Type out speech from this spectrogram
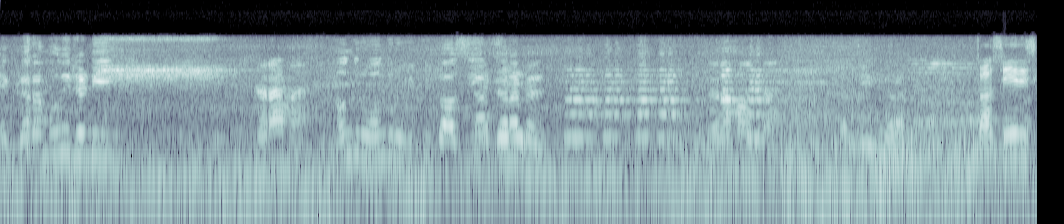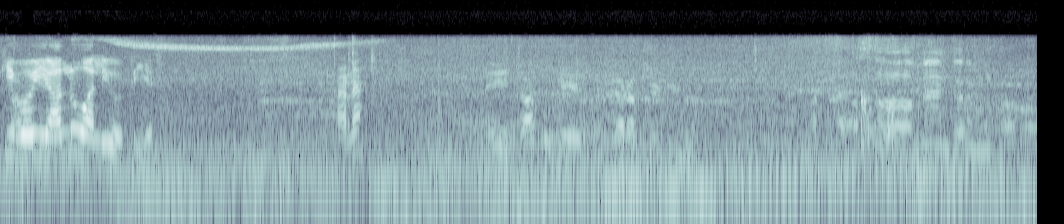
ਇਹ ਗਰਮ ਉਹਦੀ ਠੰਡੀ गरम है ਅੰਦਰੋਂ ਅੰਦਰੋਂ ਵਿੱਚ ਤਾਸੀਰ ਗਰਮ ਹੈ गरम होता है ਤਾਸੀਰ ਗਰਮ ਹੈ तासीर इसकी वही आलू वाली होती है है ना ਨਹੀਂ ਚਾਕੂ ਕੇ ਗਰਮ ਠੰਡੀ ਮਤਲਬ ਹਾਂ ਮੈਂ ਗਰਮ ਨਹੀਂ ਖਾਂਦਾ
